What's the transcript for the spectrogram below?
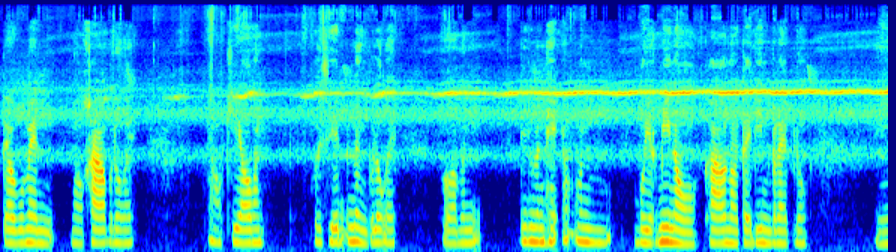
แต่ว่าบ่แม่นหน่อขาวปรุงเลยหน่อเขียวมันเพื่อสิเห็นอันหนึ่งปรุงเลยเพราะว่ามันดินมันแห้งมันบ่อยากมีหน่อขาวหน่อใต้ดินบ่ได้ปรุงนี่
